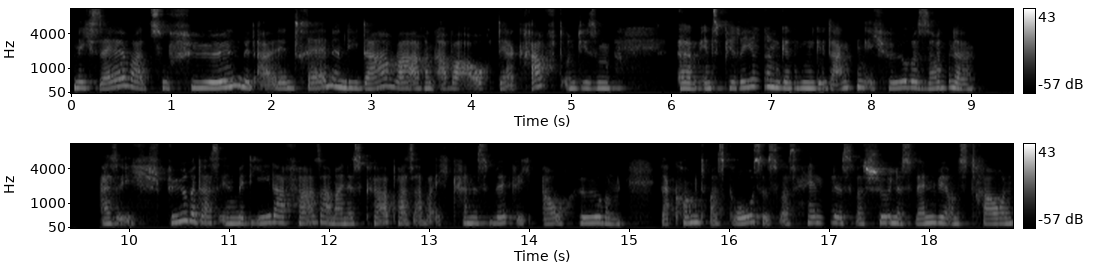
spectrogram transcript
mich selber zu fühlen mit all den Tränen, die da waren, aber auch der Kraft und diesem äh, inspirierenden Gedanken, ich höre Sonne, also ich spüre das in, mit jeder Faser meines Körpers, aber ich kann es wirklich auch hören. Da kommt was Großes, was Helles, was Schönes, wenn wir uns trauen,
